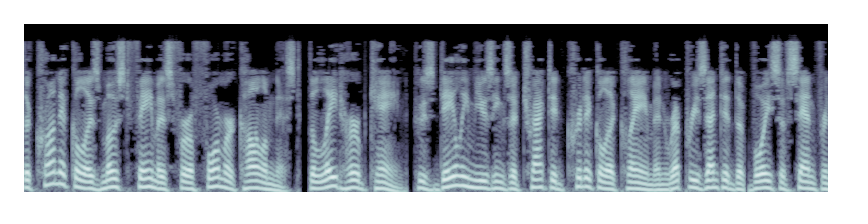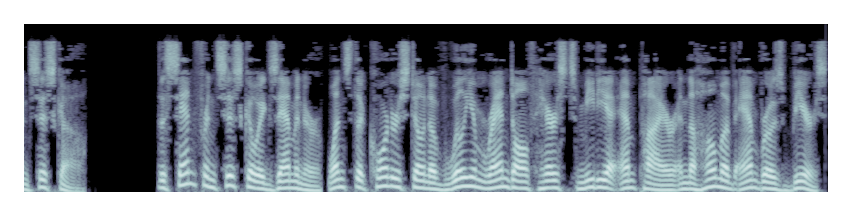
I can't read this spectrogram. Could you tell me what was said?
The Chronicle is most famous for a former columnist, the late Herb Caen, whose daily musings attracted critical acclaim and represented the «voice of San Francisco». The San Francisco Examiner, once the cornerstone of William Randolph Hearst's media empire and the home of Ambrose Bierce,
